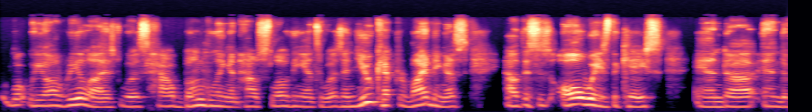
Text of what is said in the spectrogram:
what we all realized was how bungling and how slow the answer was, and you kept reminding us how this is always the case. And uh, and the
